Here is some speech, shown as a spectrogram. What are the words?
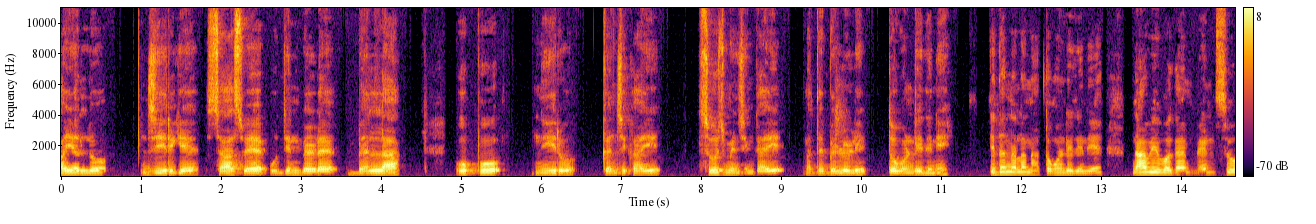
ಆಯಲ್ಲು, ಜೀರಿಗೆ, ಸಾಸಿವೆ, ಉದ್ದಿನಬೇಳೆ, ಬೆಲ್ಲ, ಉಪ್ಪು, ನೀರು, ಕಂಚಿಕಾಯಿ, ಸೂಜಿ ಮೆಣಸಿನ್ಕಾಯಿ ಮತ್ತೆ ಬೆಳ್ಳುಳ್ಳಿ ತಗೊಂಡಿದ್ದೀನಿ. ಇದನ್ನೆಲ್ಲ ನಾ ತಗೊಂಡಿದ್ದೀನಿ. ನಾವಿವಾಗ ಮೆಣಸು,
